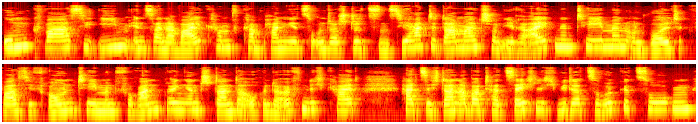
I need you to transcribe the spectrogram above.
um quasi ihm in seiner Wahlkampfkampagne zu unterstützen. Sie hatte damals schon ihre eigenen Themen und wollte quasi Frauenthemen voranbringen, stand da auch in der Öffentlichkeit, hat sich dann aber tatsächlich wieder zurückgezogen,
